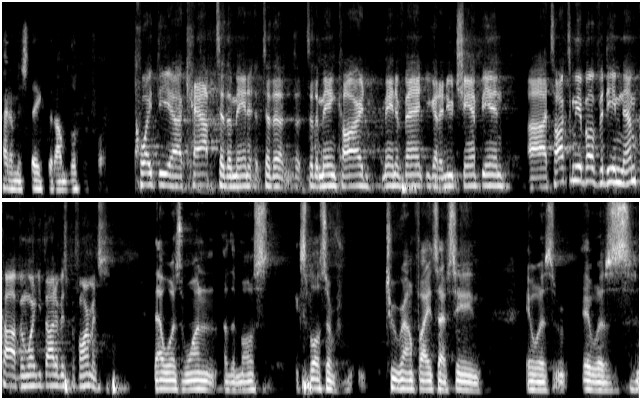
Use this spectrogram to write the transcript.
kind of mistake that I'm looking for. Quite the uh, cap to the main to the to the main card, main event. You got a new champion. Uh, talk to me about Vadim Nemkov and what you thought of his performance. That was one of the most explosive two round fights I've seen. It was it was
